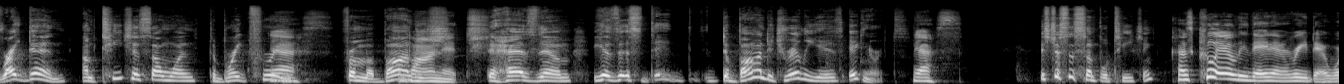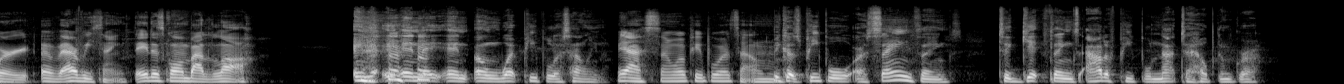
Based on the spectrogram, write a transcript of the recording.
Right then, I'm teaching someone to break free Yes. from a bondage, bondage. that has them because it's the bondage really is ignorance. Yes. It's just a simple teaching. Because clearly they didn't read their word of everything. They just going by the law. And and they, and on what people are telling them Yes. And what people are telling them. because people are saying things to get things out of people, not to help them grow.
